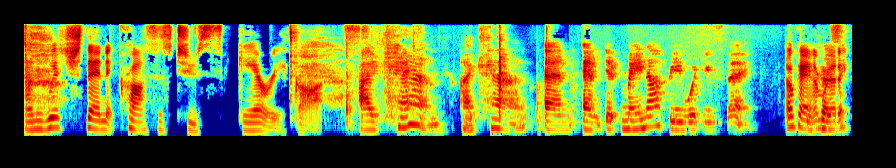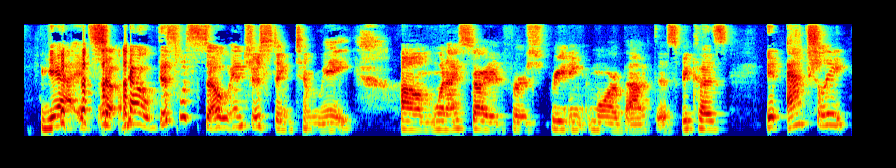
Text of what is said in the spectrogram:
and which then it crosses to scary thoughts? I can i can. And and it may not be what you think. Okay because, i'm ready. yeah it's so no this was so interesting to me um, when i started first reading more about this because it actually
